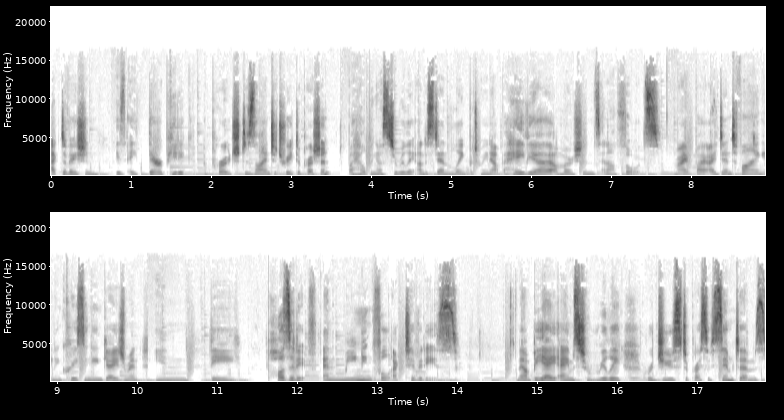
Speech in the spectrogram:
activation is a therapeutic approach designed to treat depression by helping us to really understand the link between our behavior, our emotions, and our thoughts, right? By identifying and increasing engagement in the positive and meaningful activities. Now, BA aims to really reduce depressive symptoms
